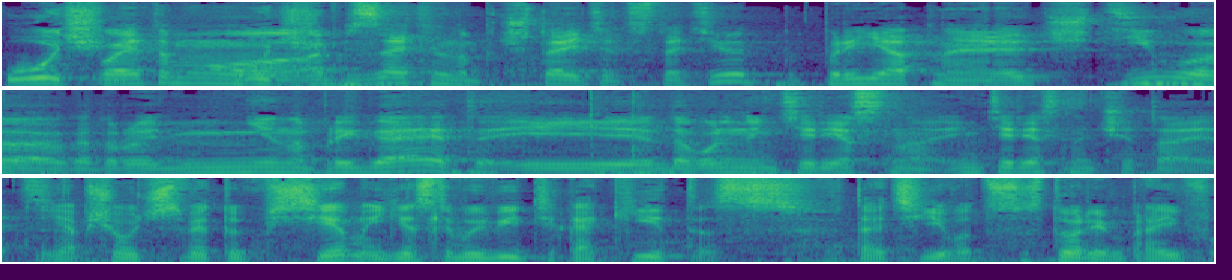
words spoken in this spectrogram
очень, Поэтому очень обязательно почитайте эту статью. Это приятное чтиво, которое не напрягает и довольно интересно, интересно читается. Я вообще очень советую всем, и если вы видите какие-то статьи вот с историями про ИФ,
